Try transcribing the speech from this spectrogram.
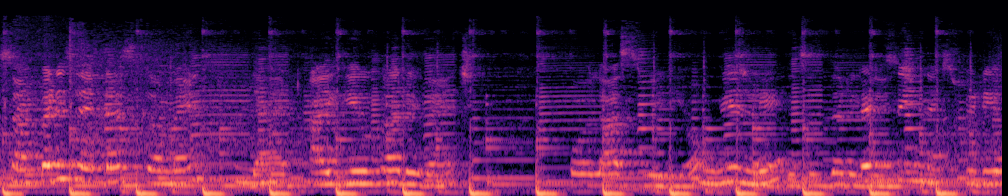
Somebody sent us comment that I give her revenge for last video. Really? So this is the revenge. Let's see next video.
